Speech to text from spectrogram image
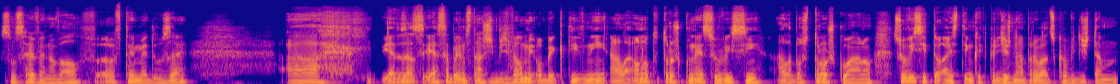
som sa aj venoval v, v tej medúze. A ja, zase, ja sa budem snažiť byť veľmi objektívny, ale ono to trošku nesúvisí, alebo trošku áno. Súvisí to aj s tým, keď prídeš na prevádzku a vidíš tam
